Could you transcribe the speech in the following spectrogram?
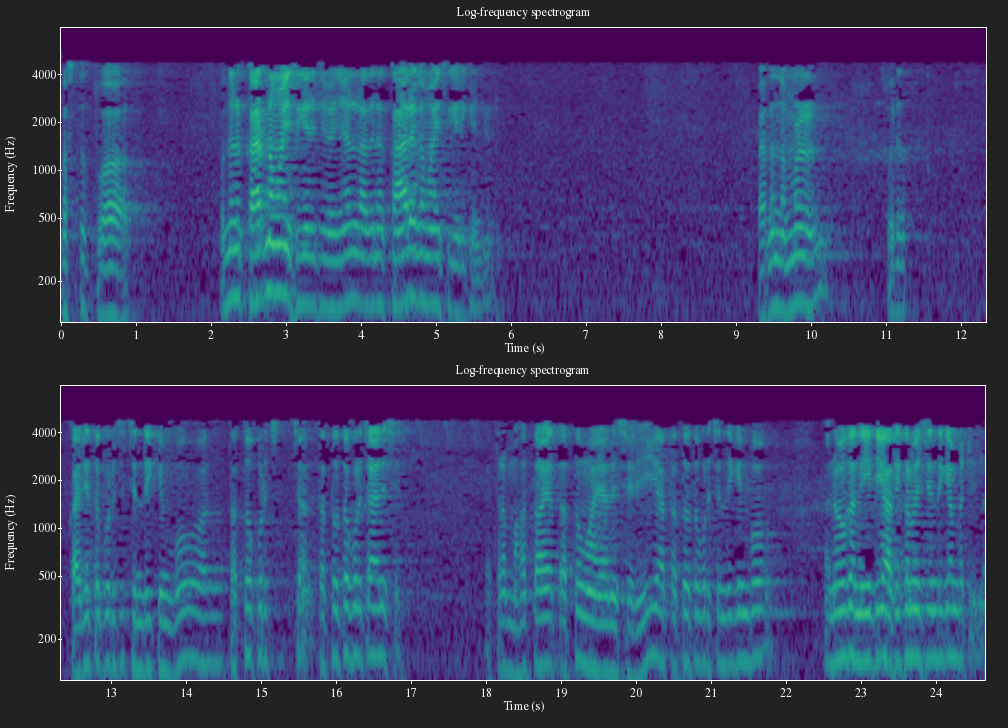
വസ്തുത്വ. ഒന്നിനെ കാരണമായി സ്വീകരിച്ചു കഴിഞ്ഞാൽ അതിനെ കാരകമായി സ്വീകരിക്കേണ്ടി വരും. കാരണം നമ്മൾ ഒരു കാര്യത്തെക്കുറിച്ച് ചിന്തിക്കുമ്പോൾ അത് തത്വക്കുറിച്ച് തത്വത്തെക്കുറിച്ചായാലും ശരി. എത്ര മഹത്തായ തത്വമായാലും ശരി ആ തത്വത്തെക്കുറിച്ച് ചിന്തിക്കുമ്പോൾ ലോകനീതിയെ അതിക്രമിച്ച് ചിന്തിക്കാൻ പറ്റില്ല.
